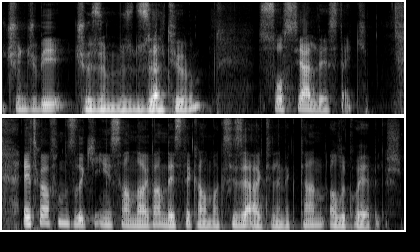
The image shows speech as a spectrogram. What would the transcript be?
Üçüncü bir çözümümüzü düzeltiyorum. Sosyal destek. Etrafınızdaki insanlardan destek almak sizi ertelemekten alıkoyabilir.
